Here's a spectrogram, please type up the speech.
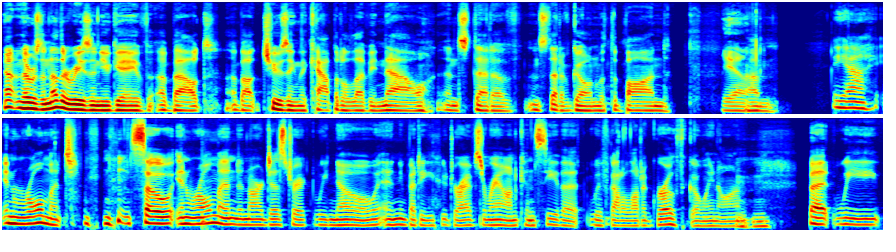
Yeah, and there was another reason you gave about about choosing the capital levy now instead of instead of going with the bond. Yeah. Um, Yeah, enrollment. so, enrollment in our district, we know anybody who drives around can see that we've got a lot of growth going on. mhm. But we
